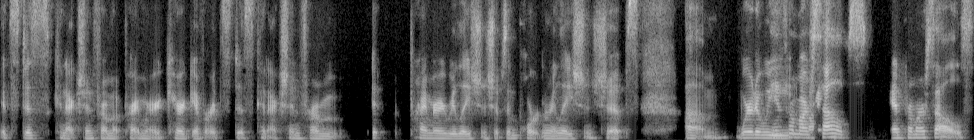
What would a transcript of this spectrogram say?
It's disconnection from a primary caregiver. It's disconnection from primary relationships, important relationships. Um, where do we and from ourselves and from ourselves?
